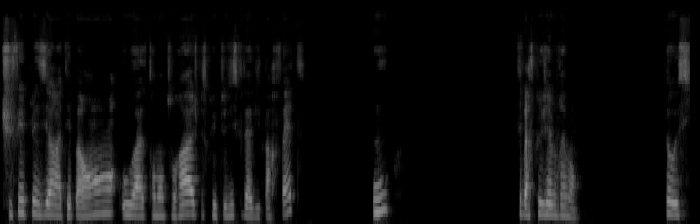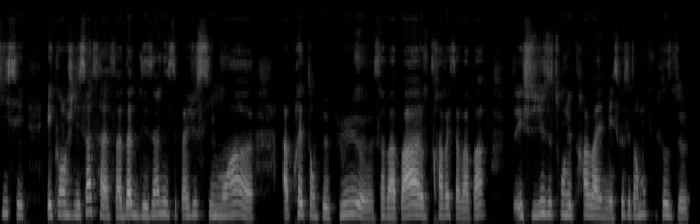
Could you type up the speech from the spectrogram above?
tu fais plaisir à tes parents ou à ton entourage parce qu'ils te disent que la vie parfaite? Ou c'est parce que j'aime vraiment. Ça aussi, c'est et quand je dis ça, ça, date des années. C'est pas juste six mois. Euh, après, t'en peux plus, euh, ça va pas, le travail, ça va pas. Il suffit juste de changer de travail. Mais est-ce que c'est vraiment quelque chose de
